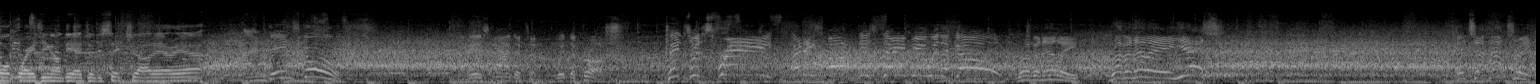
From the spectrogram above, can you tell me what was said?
Cork waiting on the edge of the six-yard area is Anderton with the cross. Klinsmann's free, and he's marked his debut with a goal. Ravanelli, Ravanelli, yes! It's a hat-trick.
